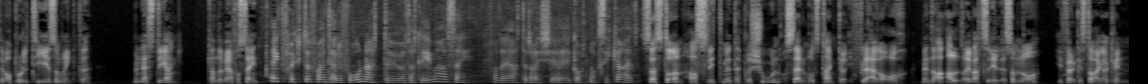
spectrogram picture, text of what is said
Det var politiet som ringte. Men neste gang kan det være for seint. Jeg frykter for en telefon at hun har tatt livet av seg. Fordi at det ikke er godt nok sikkerhet. Søsteren har slitt med depresjon og selvmordstanker i flere år, men det har aldri vært så ille som nå, ifølge Stavanger-kvinnen.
